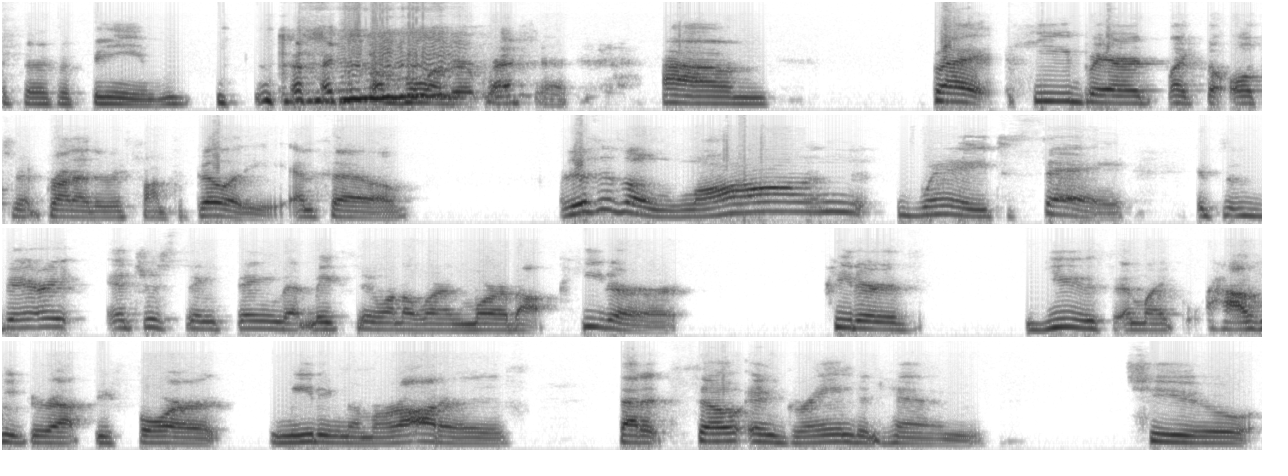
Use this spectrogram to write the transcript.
if there's a theme, I crumble under pressure. Um, but he bared like the ultimate brunt of the responsibility. And so this is a long way to say it's a very interesting thing that makes me want to learn more about Peter, Peter's youth and like how he grew up before meeting the Marauders, that it's so ingrained in him to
